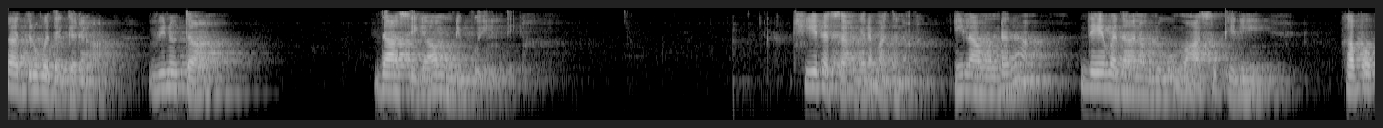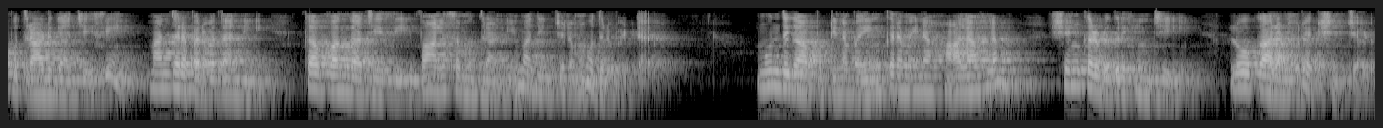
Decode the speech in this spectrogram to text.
కద్రువ దగ్గర వినుత దాసిగా ఉండిపోయింది. క్షీరసాగర మదనం. ఇలా ఉండగా దేవదానవులు వాసుకిని కవ్వపుత్రాడుగా చేసి మందర పర్వతాన్ని కవ్వంగా చేసి పాల సముద్రాన్ని మదించడం మొదలుపెట్టారు. ముందుగా పుట్టిన భయంకరమైన హాలాహలం శంకరుడు గ్రహించి లోకాలను రక్షించాడు.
